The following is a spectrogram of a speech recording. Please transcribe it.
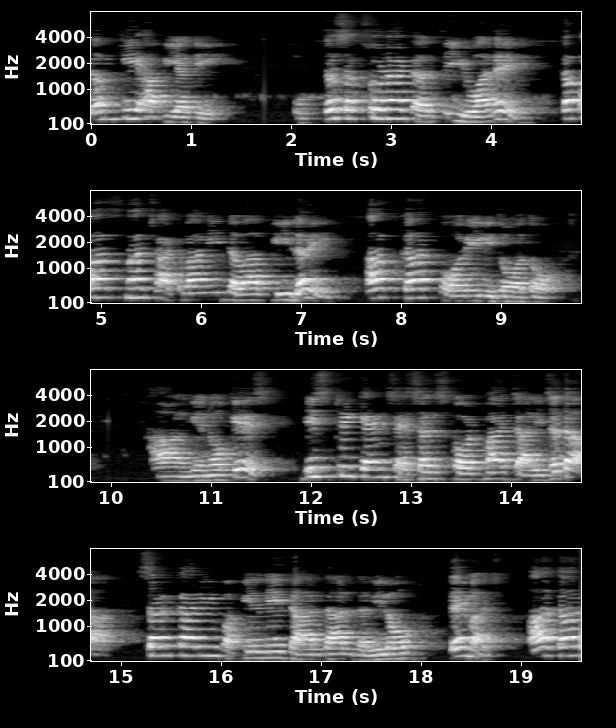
ધમકી આપી હતી. ઉક્ત શખ્સોના ડરથી યુવાને કપાસમાં છાંટવાની દવા પી લઈ આપઘાત પહોરી લીધો હતો. અંગેનો કેસ ડિસ્ટ્રિક્ટ એન્ડ સેશન્સ કોર્ટમાં ચાલી જતા સરકારી વકીલની ધારદાર દલીલો તેમજ આધાર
